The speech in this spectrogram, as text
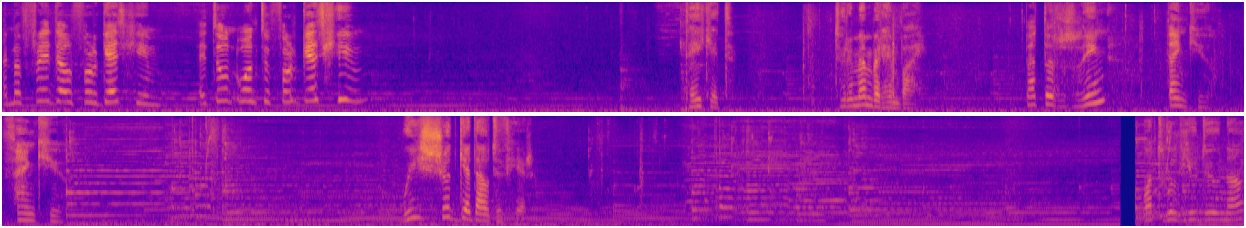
I'm afraid I'll forget him. I don't want to forget him. Take it. To remember him by. Peter's ring? Thank you. Thank you. We should get out of here. What will you do now?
